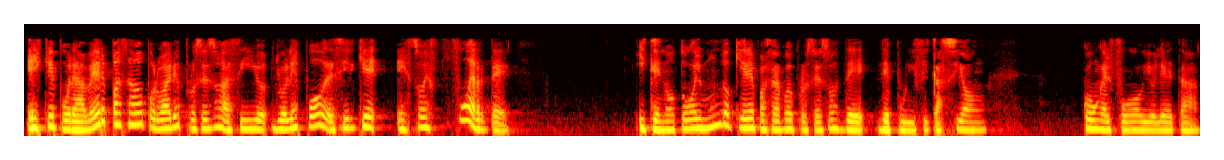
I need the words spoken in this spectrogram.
Es que por haber pasado por varios procesos así, yo, yo les puedo decir que eso es fuerte. Y que no todo el mundo quiere pasar por procesos de, de purificación con el fuego violeta.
